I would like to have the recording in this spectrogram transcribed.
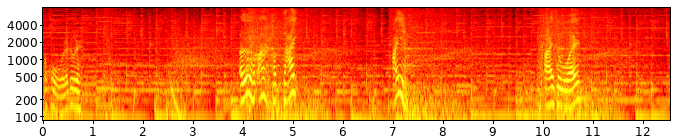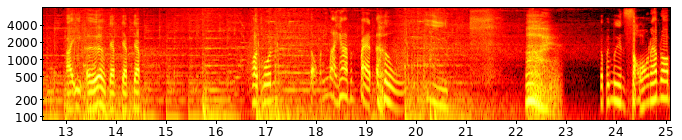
โอ้โห แล้วดูเลยเออมาทำท้าย ไป ไปสวย ไปอีก เออ แจ็บแจ็บแจ็บ พอทนดอมันนี้ใหม่ห้าพันแปดเออเฮ้ยก็ไปหมื่นสองนะครับรอบ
